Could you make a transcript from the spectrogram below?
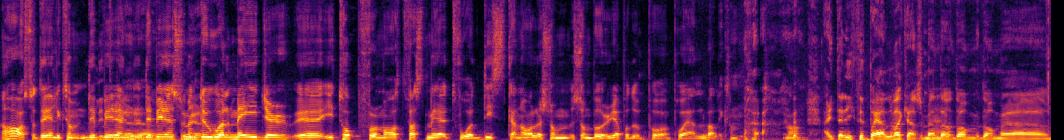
Jaha, så det är liksom, det Lite blir, en, mer, det blir en lite som en dual major eh, i toppformat fast med två diskkanaler som, som börjar på, på, på 11 liksom. Ja. Nej, inte riktigt på 11 kanske, men de, de, de eh,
